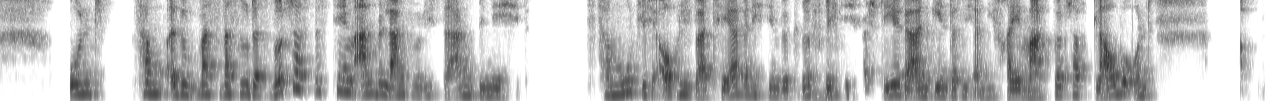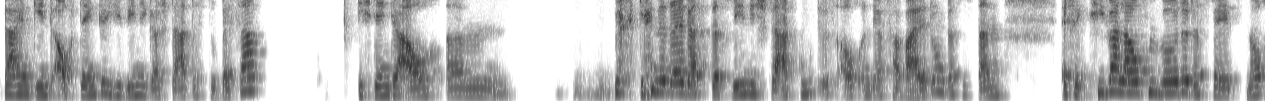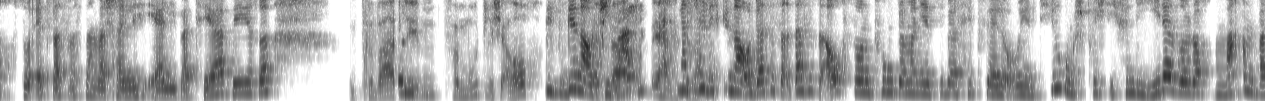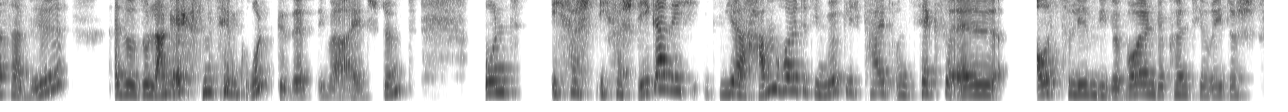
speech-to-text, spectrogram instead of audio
Und also was, was so das Wirtschaftssystem anbelangt, würde ich sagen, bin ich vermutlich auch libertär, wenn ich den Begriff mhm. richtig verstehe, dahingehend, dass ich an die freie Marktwirtschaft glaube und dahingehend auch denke, je weniger Staat, desto besser. Ich denke auch ähm, generell, dass das wenig Staat gut ist, auch in der Verwaltung, dass es dann effektiver laufen würde. Das wäre jetzt noch so etwas, was dann wahrscheinlich eher libertär wäre. Privatleben und, vermutlich auch. Genau, Privat, ja, genau. natürlich, genau. genau. Und das ist, das ist auch so ein Punkt, wenn man jetzt über sexuelle Orientierung spricht. Ich finde, jeder soll doch machen, was er will. Also solange es mit dem Grundgesetz übereinstimmt. Und ich, ich verstehe gar nicht, wir haben heute die Möglichkeit, uns sexuell auszuleben, wie wir wollen. Wir können theoretisch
